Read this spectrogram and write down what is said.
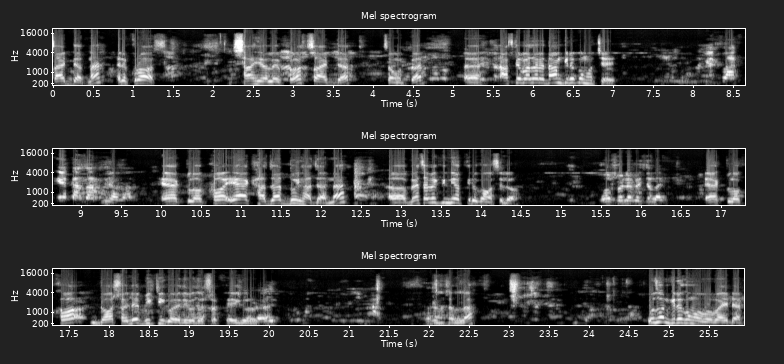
সাইড দাঁত। না? এটা ক্রস। শাহিওয়ালের ক্রস সাইড দাঁত চমৎকার। আজকে বাজারে দাম কীরকম হচ্ছে? এক লক্ষ এক হাজার দুই হাজার না? বেচা বিক্রি নিয়ত কীরকম আছিল? এক লক্ষ দশ হইলে বিক্রি করে দিবে দর্শক এই গরুটা। মাসাল্লাহ ওজন কীরকম হব ভাই এটার?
